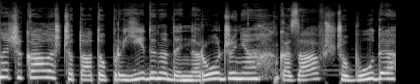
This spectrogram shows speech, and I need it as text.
Вона чекала, що тато приїде на день народження, казав, що буде,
